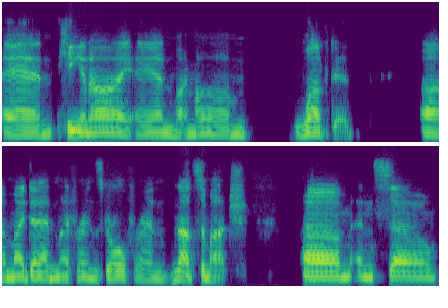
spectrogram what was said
and he and I and my mom loved it. Uh, my dad my friend's girlfriend, not so much. Um, and so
